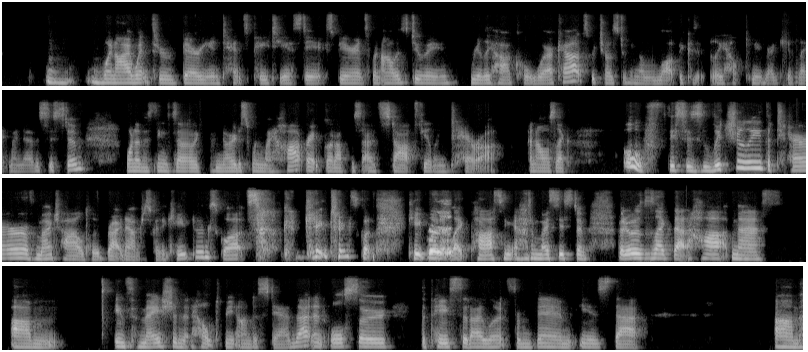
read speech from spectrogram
when I went through very intense PTSD experience, when I was doing really hardcore workouts, which I was doing a lot because it really helped me regulate my nervous system, one of the things I would notice when my heart rate got up was I would start feeling terror. And I was like, oh, this is literally the terror of my childhood right now. I'm just going to keep doing squats, I'm going to keep doing squats, keep let it like passing out of my system. But it was like that HeartMath um, information that helped me understand that. And also, the piece that I learned from them is that, um,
